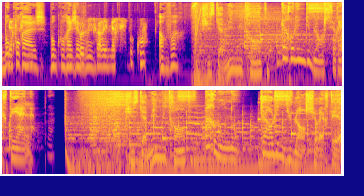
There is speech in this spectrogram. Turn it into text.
Bon courage, bon courage à Bonne vous. Soirée, merci beaucoup. Au revoir. Jusqu'à minuit 30. Caroline Dublanche sur RTL. Jusqu'à minuit 30. Parlons-nous. Caroline Dublanche sur RTL.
